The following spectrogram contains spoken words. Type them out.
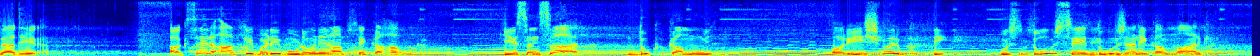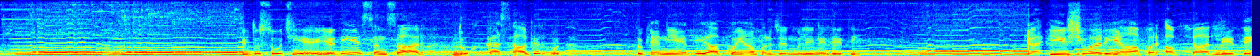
राधे राधे। अक्सर आपके बड़े बूढ़ों ने आपसे कहा होगा कि ये संसार दुख का मूल है। और ईश्वर भक्ति उस दोष से दूर जाने का मार्ग है। किंतु सोचिए, यदि ये संसार दुख का सागर होता तो क्या नियति आपको यहाँ पर जन्म लेने देती? क्या ईश्वर यहाँ पर अवतार लेते?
